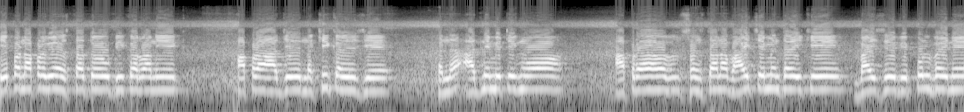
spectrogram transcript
એ પણ આપણે વ્યવસ્થા તો ઊભી કરવાની એક આપણે આજે નક્કી કરીએ છીએ. અને આજની મિટિંગમાં આપણા સંસ્થાના ભાઈ ચેરમેન તરીકે ભાઈ શ્રી વિપુલભાઈને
